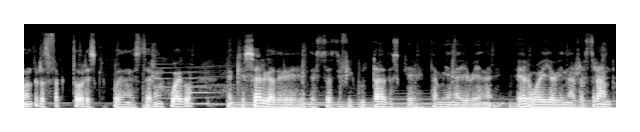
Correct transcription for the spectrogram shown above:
otros factores que pueden estar en juego, que salga de, estas dificultades que también ella viene, él o ella viene arrastrando.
